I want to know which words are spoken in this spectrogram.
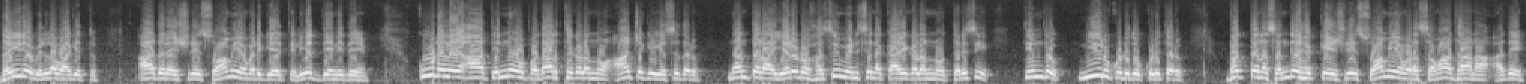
ಧೈರ್ಯವಿಲ್ಲವಾಗಿತ್ತು. ಆದರೆ ಶ್ರೀ ಸ್ವಾಮಿಯವರಿಗೆ ತಿಳಿಯದ್ದೇನಿದೆ? ಕೂಡಲೇ ಆ ತಿನ್ನುವ ಪದಾರ್ಥಗಳನ್ನು ಆಚೆಗೆ ಎಸೆದರು. ನಂತರ ಎರಡು ಹಸಿಮೆಣಸಿನಕಾಯಿಗಳನ್ನು ತರಿಸಿ ತಿಂದು ನೀರು ಕುಡಿದು ಕುಳಿತರು. ಭಕ್ತನ ಸಂದೇಹಕ್ಕೆ ಶ್ರೀ ಸ್ವಾಮಿಯವರ ಸಮಾಧಾನ ಅದೇ.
